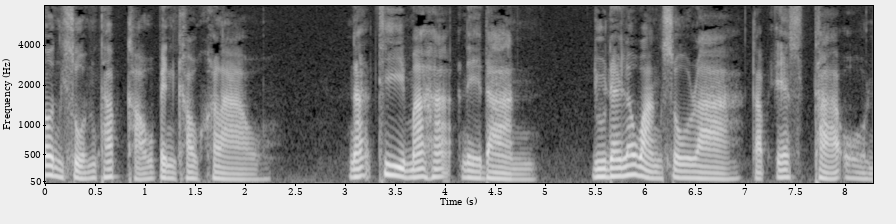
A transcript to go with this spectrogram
ต้นสวมทับเขาเป็นคราวคราว ณที่มหะเนดาน อยู่ในระหว่างโซรากับเอสทาโอน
